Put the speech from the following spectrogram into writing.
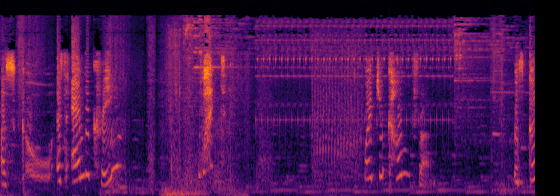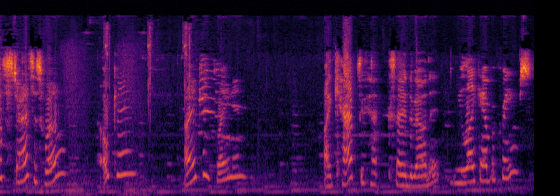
Let's go. It's Amber Cream? What? Where'd you come from? With good stats as well? Okay. I ain't complaining. My cat's excited about it. You like amber creams?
